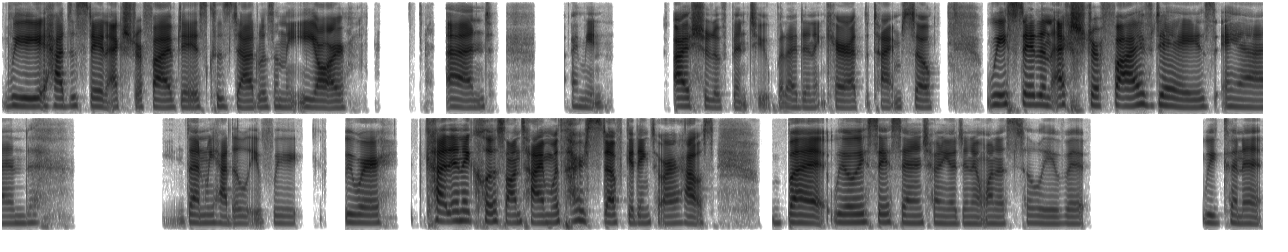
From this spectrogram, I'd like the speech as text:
we had to stay an extra five days because dad was in the ER. And I mean, I should have been too, but I didn't care at the time. So we stayed an extra five days and then we had to leave. We we were cutting it close on time with our stuff getting to our house. But we always say San Antonio didn't want us to leave it. We couldn't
